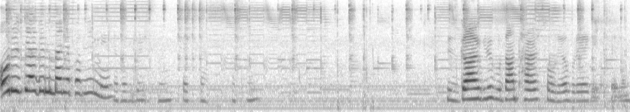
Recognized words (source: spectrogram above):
O rüzgar gölünü ben yapabilir miyim? Yapabilirsin. Bekle. Bakayım. Rüzgar gibi buradan ters oluyor. Buraya getirelim.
